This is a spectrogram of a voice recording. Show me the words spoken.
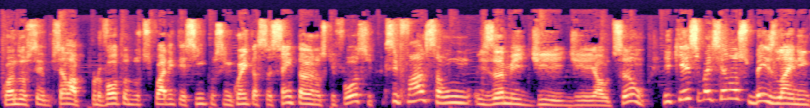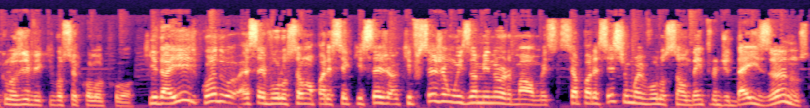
quando, sei lá, por volta dos 45, 50, 60 anos que fosse, que se faça um exame de, de audição e que esse vai ser nosso baseline, inclusive, que você colocou. Que daí, quando essa evolução aparecer, que seja, que seja um exame normal, mas se aparecesse uma evolução dentro de 10 anos,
